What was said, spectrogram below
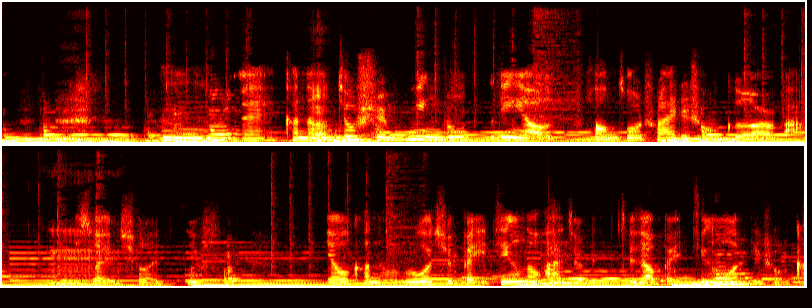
嗯，对，可能就是命中注定要创作出来这首歌吧。嗯，所以去了基辅，也有可能如果去北京的话，就就叫北京了这首歌。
